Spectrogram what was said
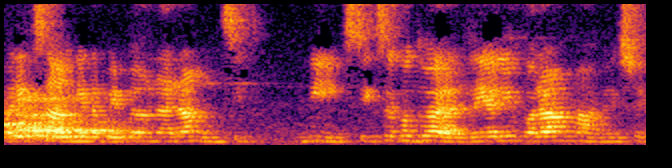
પરીક્ષા અંગેના પેપરોના રાઉન્ડની શિક્ષકો દ્વારા તૈયારીઓ કરાવવામાં આવે છે.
